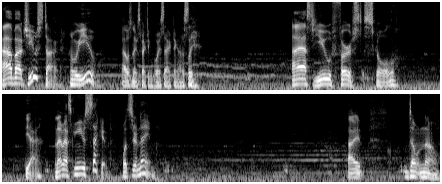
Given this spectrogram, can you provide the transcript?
How about you start? Who are you? I wasn't expecting voice acting, honestly. I asked you first, Skull. Yeah, and I'm asking you second. What's your name? I don't know.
